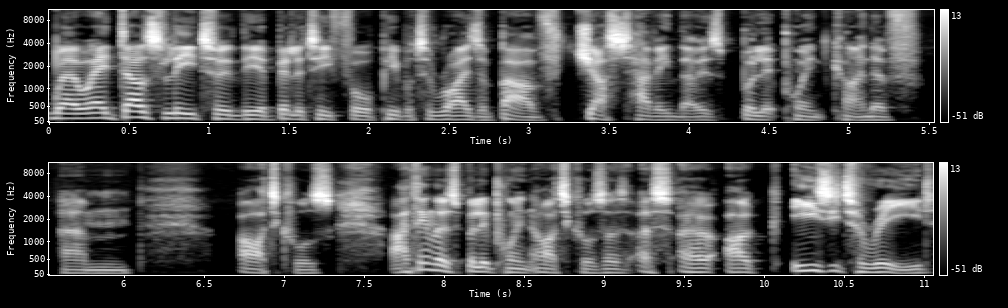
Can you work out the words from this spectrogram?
well, it does lead to the ability for people to rise above just having those bullet point kind of. Um, articles. I think those bullet point articles are, are, are, easy to read.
